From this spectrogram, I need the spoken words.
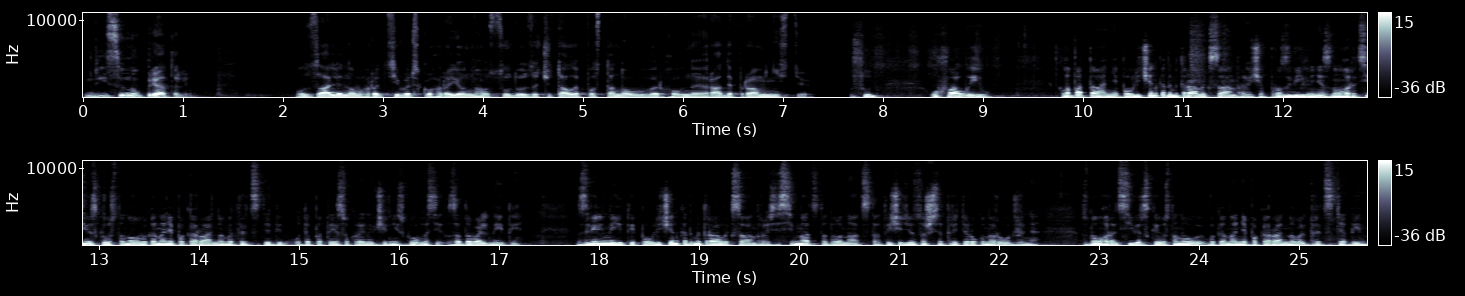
и сына упрятали. У залі Новгород-Сіверського районного суду зачитали постанову Верховної Ради про амністію. Суд ухвалив клопотання Павліченка Дмитра Олександровича про звільнення з Новгородцівської установи виконання покарань номер 31 УДПТС України в Чернігівській області задовольнити. Звільнити Павліченка Дмитра Олександровича 17.12.1963 року народження з Новгород-Сіверської установи виконання покарань номер 31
